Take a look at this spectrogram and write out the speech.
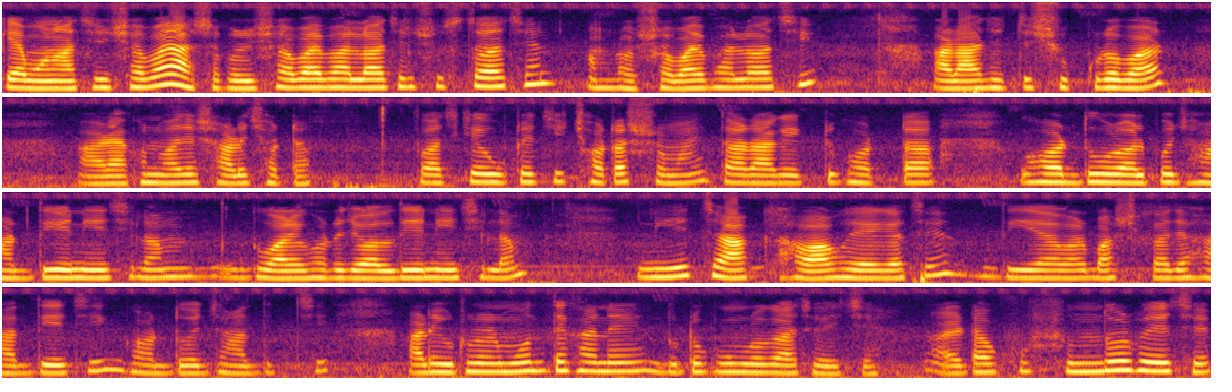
কেমন আছেন সবাই? আশা করি সবাই ভালো আছেন, সুস্থ আছেন। আমরাও সবাই ভালো আছি। আর আজ হচ্ছে শুক্রবার, আর এখন বাজে সাড়ে ছটা। তো আজকে উঠেছি ছটার সময়। তার আগে একটু ঘরটা, ঘর দৌড় অল্প ঝাঁট দিয়ে নিয়েছিলাম। দুয়ারে ঘরে জল দিয়ে নিয়েছিলাম। নিয়ে চা খাওয়া হয়ে গেছে। দিয়ে আবার বাসি কাজে হাত দিয়েছি, ঘর দুয়ার ঝাঁট দিচ্ছি। আর এই উঠোনের মধ্যেখানে দুটো কুমড়ো গাছ হয়েছে। আর এটাও খুব সুন্দর হয়েছে।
